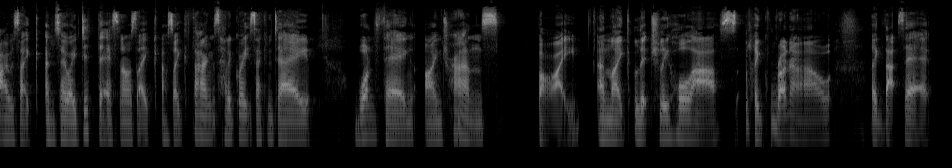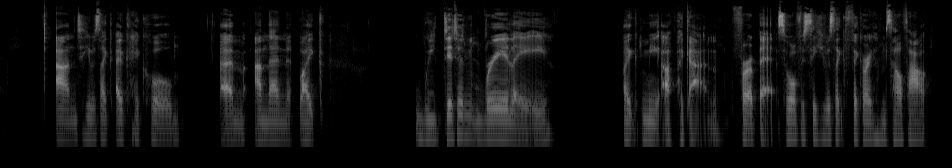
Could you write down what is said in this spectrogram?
I was like, and so I did this and I was like, I was like, thanks, had a great second day. One thing, I'm trans. Bye. And like, literally, haul ass, like, run out. Like, that's it. And he was like, okay, cool. Um, and then like, we didn't really like meet up again for a bit. So obviously he was like figuring himself out.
